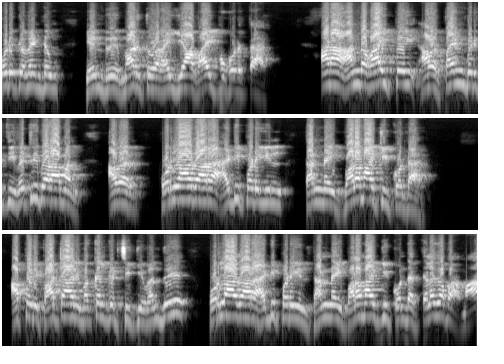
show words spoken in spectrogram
கொடுக்க வேண்டும் என்று மருத்துவர் ஐயா வாய்ப்பு கொடுத்தார். ஆனால் அந்த வாய்ப்பை அவர் பயன்படுத்தி வெற்றி பெறாமல் அவர் பொருளாதார அடிப்படையில் தன்னை பலமாக்கி கொண்டார். அப்படி பாட்டாளி மக்கள் கட்சிக்கு வந்து பொருளாதார அடிப்படையில் தன்னை பலமாக்கி கொண்ட திலகபாமா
